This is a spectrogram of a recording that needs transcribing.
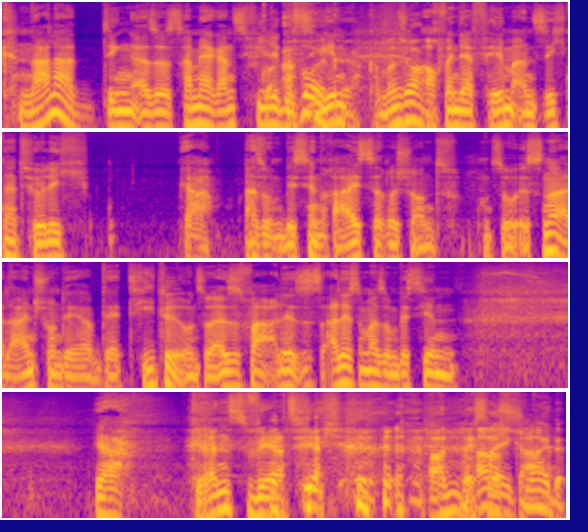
Knallerding. Also das haben ja ganz viele Erfolg, gesehen. ja, kann man sagen. Auch wenn der Film an sich natürlich ja, also ein bisschen reißerisch und, und so ist, ne? Allein schon der, der Titel und so. Also es war alles, es ist alles immer so ein bisschen, ja, grenzwertig. An Aber egal. Messerschneide.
